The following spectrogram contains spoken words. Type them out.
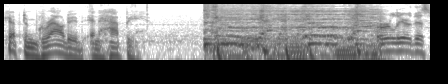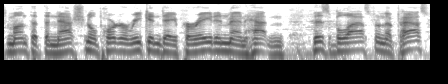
kept him grounded and happy. Earlier this month at the National Puerto Rican Day Parade in Manhattan, this blast from the past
